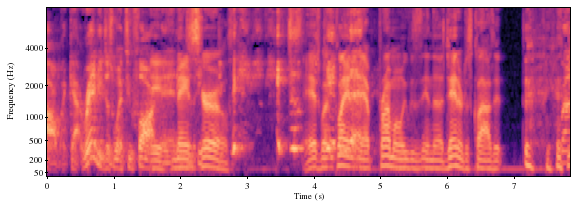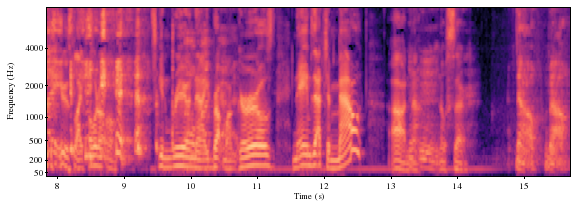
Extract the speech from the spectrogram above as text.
Oh my God, Randy just went too far. Yeah, man. He named just- the girls. He just Edge wasn't playing that. in that promo. He was in the janitor's closet. Right. he was like, "Hold on, it's getting real oh now. You brought my girls' names out your mouth? Oh no, no sir. No, no,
